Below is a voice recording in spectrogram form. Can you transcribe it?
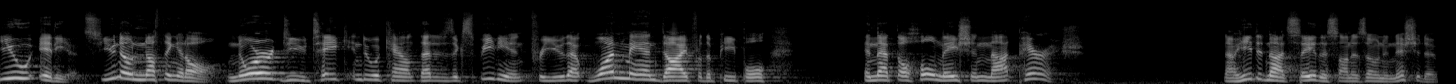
You idiots, you know nothing at all, nor do you take into account that it is expedient for you that one man die for the people and that the whole nation not perish. Now, he did not say this on his own initiative,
